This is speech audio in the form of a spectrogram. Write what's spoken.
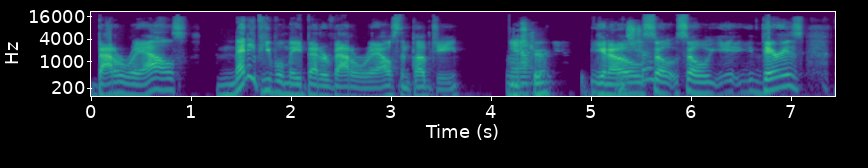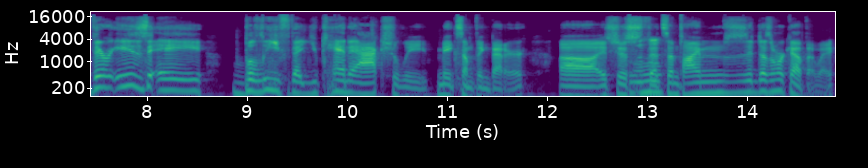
battle royales, many people made better battle royales than PUBG. That's true. You know, so so there is there is a belief that you can actually make something better. Uh, it's just Mhm. that sometimes it doesn't work out that way.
